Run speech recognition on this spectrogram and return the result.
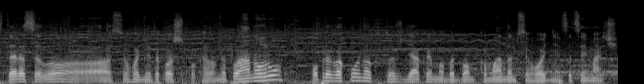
старе село сьогодні також показало непогану гру попри рахунок. Тож дякуємо обидвом командам сьогодні за цей матч.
